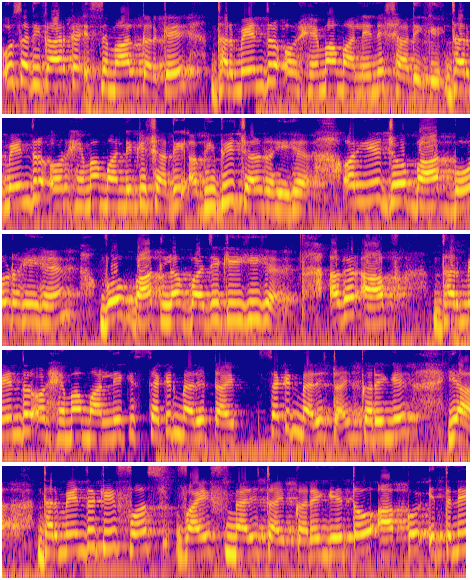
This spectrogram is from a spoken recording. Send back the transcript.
उस अधिकार का इस्तेमाल करके धर्मेंद्र और हेमा मालिनी ने शादी की। धर्मेंद्र और हेमा मालिनी की शादी अभी भी चल रही है और ये जो बात बोल रही है, वो बात लवबाजी की ही है। अगर आप धर्मेंद्र और हेमा मालिनी की second marriage type second marriage type करेंगे। या धर्मेंद्र की फ़र्स्ट वाइफ मैरिज टाइप करेंगे तो आपको इतने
